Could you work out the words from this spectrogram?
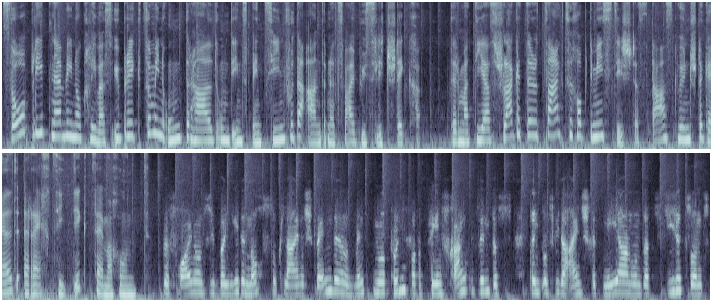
So bleibt nämlich noch etwas übrig, um in Unterhalt und ins Benzin der anderen zwei Büsschen zu stecken. Der Matthias Schlageter zeigt sich optimistisch, dass das gewünschte Geld rechtzeitig zusammenkommt. Wir freuen uns über jede noch so kleine Spende und wenn es nur fünf oder zehn Franken sind, das bringt uns wieder einen Schritt näher an unser Ziel und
